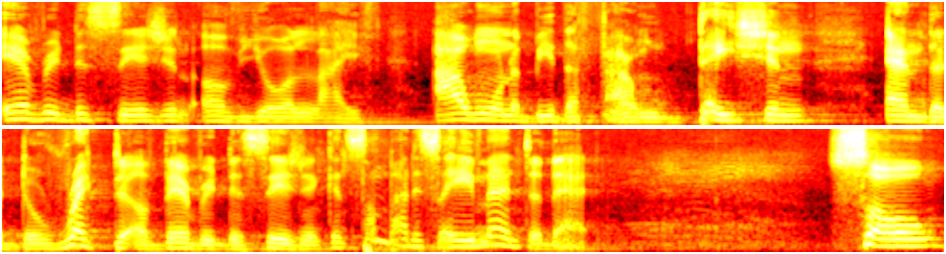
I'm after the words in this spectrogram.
every decision of your life, I want to be the foundation and the director of every decision. Can somebody say amen to that? So,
